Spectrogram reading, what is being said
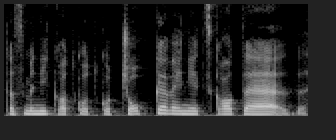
dass man nicht gerade geht, geht joggen, wenn jetzt gerade äh,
